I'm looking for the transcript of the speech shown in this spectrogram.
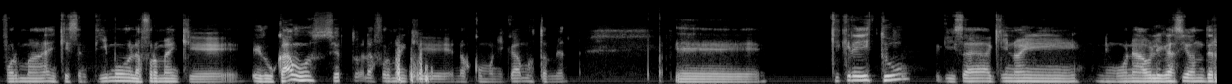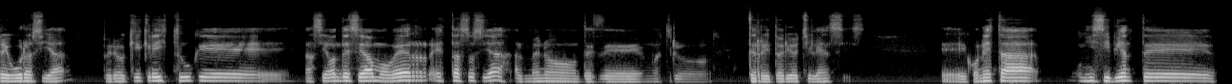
forma en que sentimos, la forma en que educamos, ¿cierto? La forma en que nos comunicamos también. Eh, ¿Qué creéis tú? Quizá aquí no hay ninguna obligación de rigurosidad, pero ¿qué creéis tú que hacia dónde se va a mover esta sociedad, al menos desde nuestro territorio chilensis. Eh, con esta incipiente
